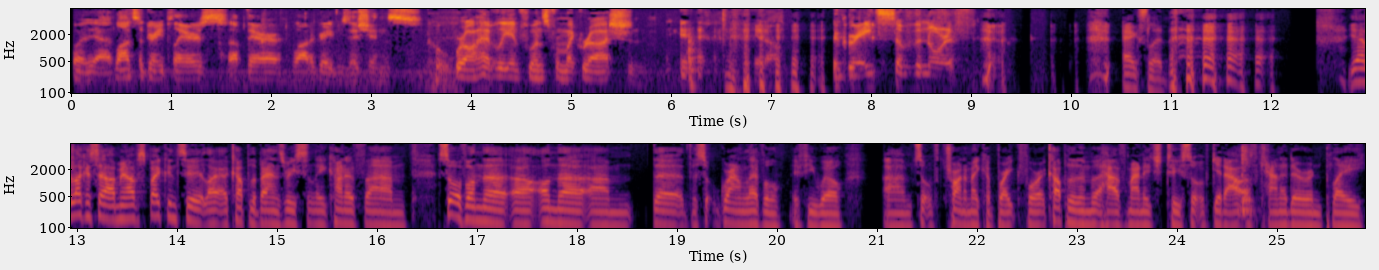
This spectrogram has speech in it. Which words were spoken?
But yeah, lots of great players up there. A lot of great musicians. Cool. We're all heavily influenced from like Rush and you know the greats of the North. Excellent. yeah, like I said, I mean, I've spoken to like a couple of bands recently, kind of um, sort of on the uh, on the um, the the sort of ground level, if you will. Um, sort of trying to make a break for it. A couple of them that have managed to sort of get out of Canada and play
